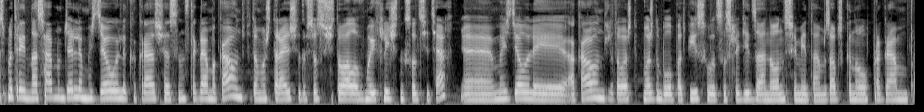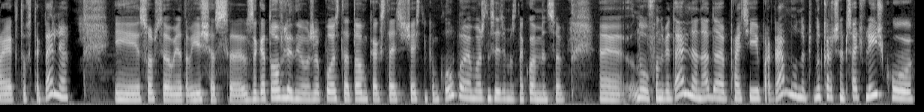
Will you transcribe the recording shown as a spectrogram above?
Смотри, на самом деле мы сделали как раз сейчас инстаграм-аккаунт, потому что раньше это все существовало в моих личных соцсетях. Э, мы сделали аккаунт для того, чтобы можно было подписываться, следить за анонсами, там, запуска новых программ, проектов и так далее. И, собственно, у меня там есть сейчас э, заготовленный уже пост о том, как стать участником клуба, можно с этим ознакомиться. Э, ну, фундаментально надо пройти программу, ну, короче, написать в личку,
